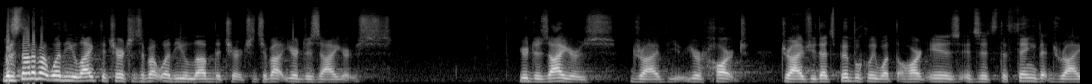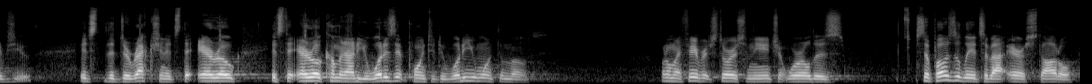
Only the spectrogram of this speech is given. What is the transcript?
But it's not about whether you like the church, it's about whether you love the church. It's about your desires. Your desires drive you, your heart drives you. That's biblically what the heart is. It's, it's the thing that drives you. It's the direction. It's the arrow. It's the arrow coming out of you. What is it pointed to? What do you want the most? One of my favorite stories from the ancient world is supposedly it's about Aristotle.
